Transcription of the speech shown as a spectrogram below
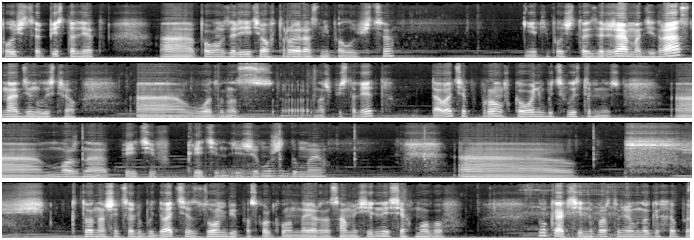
Получится пистолет. Э, По-моему, зарядить его второй раз не получится. Нет, не получится. То есть заряжаем один раз на один выстрел. Uh, вот у нас uh, наш пистолет. Давайте попробуем в кого-нибудь выстрелить. А, можно перейти в креативный режим уже, думаю. А, кто нашей целью будет? Давайте зомби, поскольку он, наверное, самый сильный из всех мобов. Ну как сильный, просто у него много хп.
